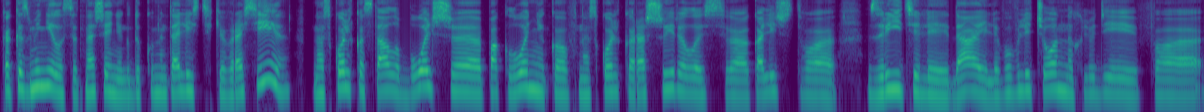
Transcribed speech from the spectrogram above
как изменилось отношение к документалистике в России, насколько стало больше поклонников, насколько расширилось э, количество зрителей да, или вовлеченных людей в э,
